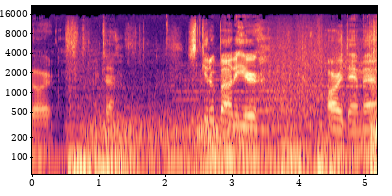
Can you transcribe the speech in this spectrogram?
guard. Okay. Just get up out of here. Alright then, man.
